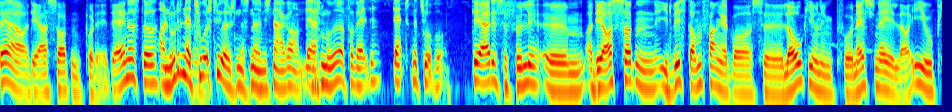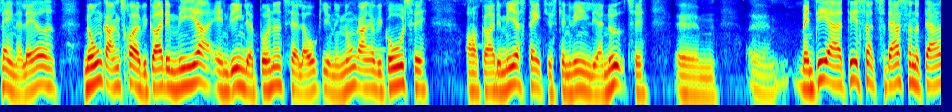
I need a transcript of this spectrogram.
der, og det er sådan på det, det andet sted. Og nu er det Naturstyrelsen og sådan noget, vi snakker om. Deres ja. måde at forvalte dansk natur på. Det er det selvfølgelig, øhm, og det er også sådan i et vist omfang, at vores øh, lovgivning på national og EU-plan er lavet. Nogle gange tror jeg, at vi gør det mere, end vi egentlig er bundet til af lovgivning. Nogle gange er vi gode til og gøre det mere statisk, end vi egentlig er nødt til. Øhm, øhm, men det er, det er sådan, så der er sådan, at der,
